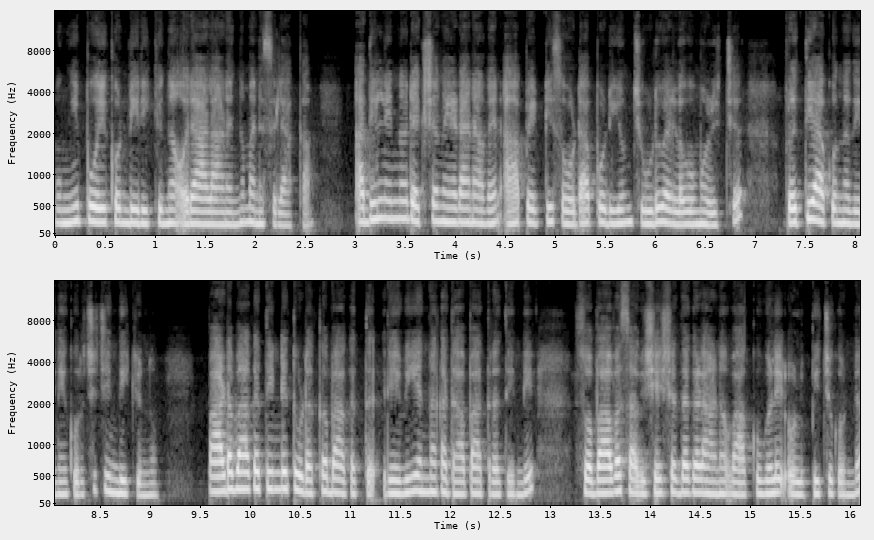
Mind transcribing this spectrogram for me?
മുങ്ങിപ്പോയിക്കൊണ്ടിരിക്കുന്ന ഒരാളാണെന്ന് മനസ്സിലാക്കാം. അതിൽ നിന്നും രക്ഷ നേടാൻ അവൻ ആ പെട്ടി സോഡാപ്പൊടിയും ചൂടുവെള്ളവും ഒഴിച്ച് വൃത്തിയാക്കുന്നതിനെക്കുറിച്ച് ചിന്തിക്കുന്നു. പാഠഭാഗത്തിന്റെ തുടക്കഭാഗത്ത് രവി എന്ന കഥാപാത്രത്തിന്റെ സ്വഭാവ സവിശേഷതകളാണ് വാക്കുകളിൽ ഒളിപ്പിച്ചുകൊണ്ട്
